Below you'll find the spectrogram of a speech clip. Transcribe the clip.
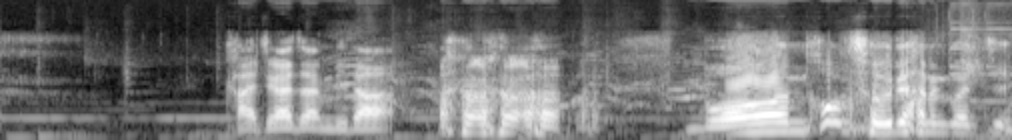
가져가자입니다. 뭔 헛소리 하는 건지.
